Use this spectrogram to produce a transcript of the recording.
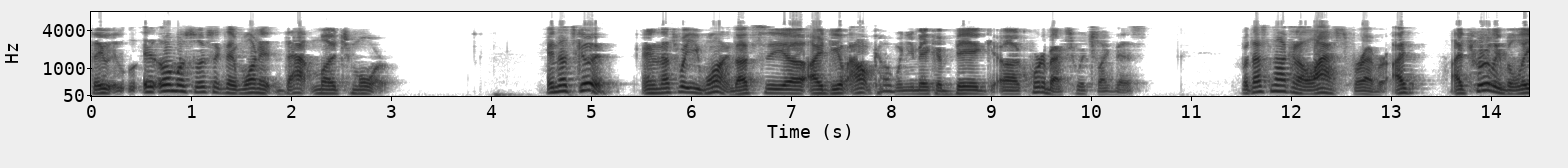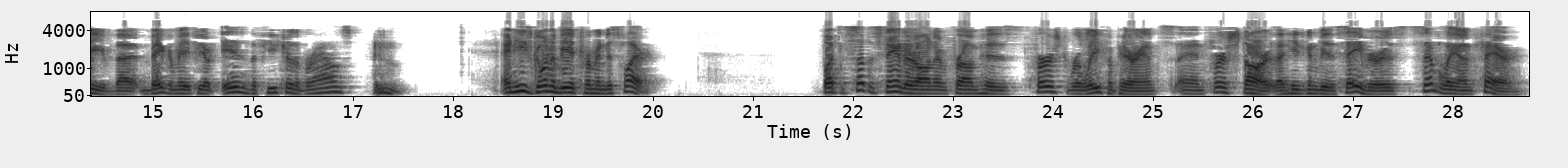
They, it almost looks like they want it that much more. And that's good. And that's what you want. That's the uh, ideal outcome when you make a big uh, quarterback switch like this. But that's not going to last forever. I I truly believe that Baker Mayfield is the future of the Browns, and he's going to be a tremendous player. But to set the standard on him from his first relief appearance and first start that he's going to be the savior is simply unfair.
